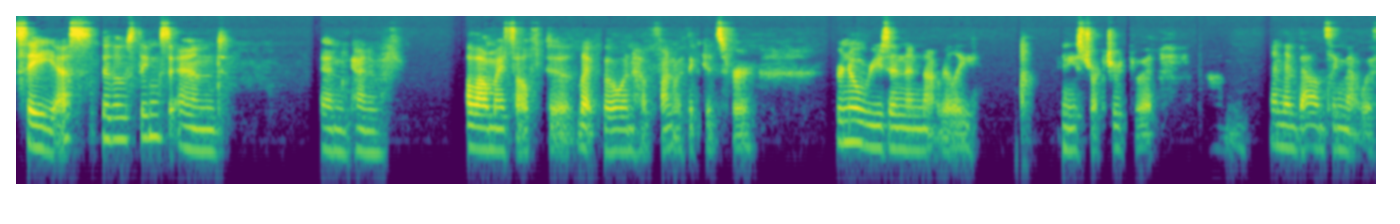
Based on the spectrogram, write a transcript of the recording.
say yes to those things and and kind of allow myself to let go and have fun with the kids for for no reason and not really any structure to it. Um, and then balancing that with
